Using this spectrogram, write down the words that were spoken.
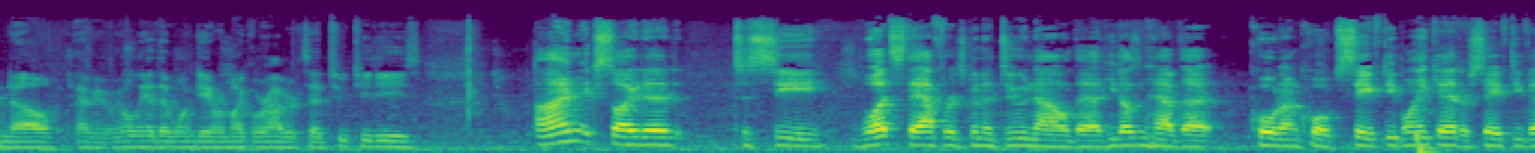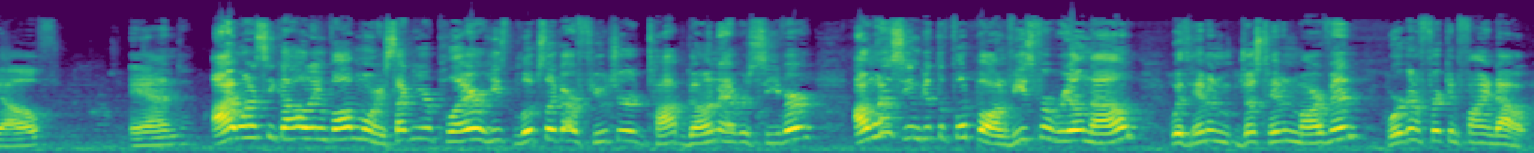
know. I mean, we only had that one game where Michael Roberts had two TDs. I'm excited to see what Stafford's going to do now that he doesn't have that quote unquote safety blanket or safety valve. And I want to see Golladay involved more. He's a second year player. He looks like our future top gun at receiver. I want to see him get the football. And if he's for real now, with him and just him and Marvin, we're to freaking find out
